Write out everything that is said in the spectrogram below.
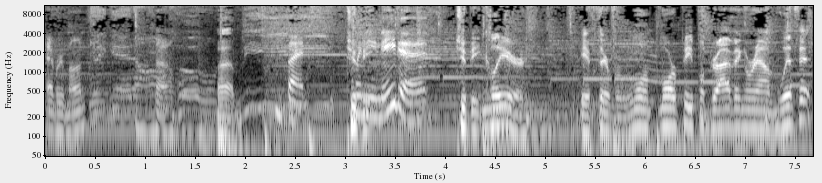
every month. So Uh, But To when be- you need it, to be clear, if there were more, more people driving around with it,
